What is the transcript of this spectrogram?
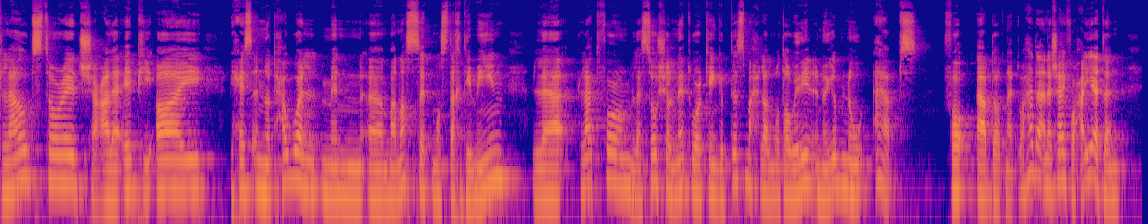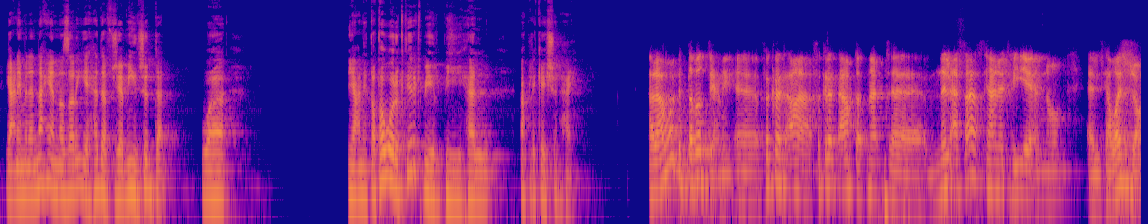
cloud storage على API بحيث إنه تحول من آه، منصة مستخدمين ل platform لل social networking بتسمح للمطورين إنه يبنوا apps فوق App.net. وهذا أنا شايفه حقيقة يعني من الناحية النظرية هدف جميل جدا. و يعني تطور كتير كبير بهال application هاي. هلا هو بالضبط يعني آه، فكرة آه فكرة App.net من الأساس كانت هي إنه التوجه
